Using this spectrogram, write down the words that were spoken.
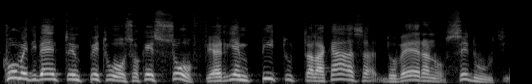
come di vento impetuoso che soffia e riempì tutta la casa dove erano seduti.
